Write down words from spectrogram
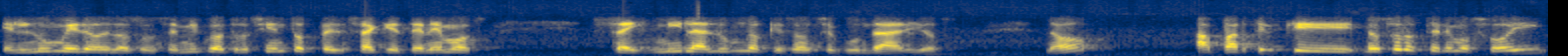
el número de los 11.400, pensá que tenemos 6.000 alumnos que son secundarios, ¿no? A partir que nosotros tenemos hoy,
